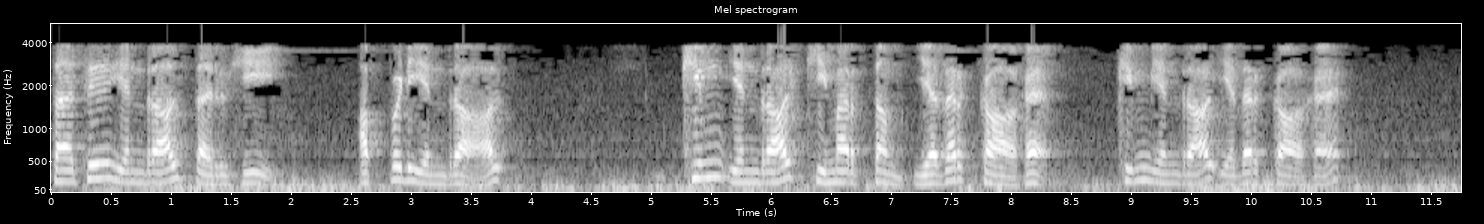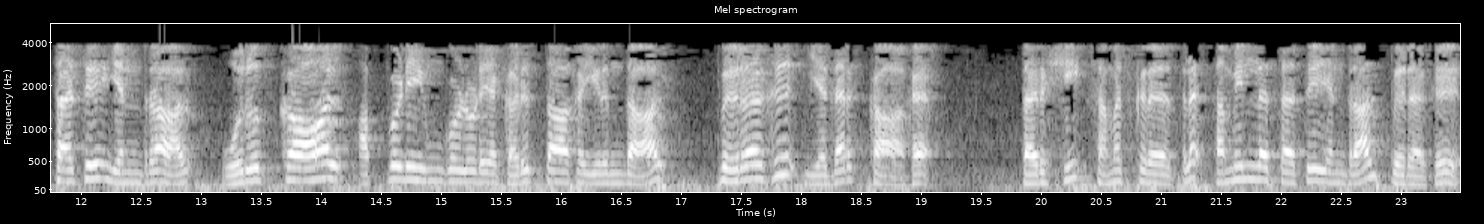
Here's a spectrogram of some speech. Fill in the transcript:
தது என்றால் தர்ஹி அப்படி என்றால் கிம் என்றால் கிமர்த்தம் எதற்காக? கிம் என்றால் எதற்காக? தது என்றால் ஒரு கால் அப்படி உங்களுடைய கருத்தாக இருந்தால் பிறகு எதற்காக? தர்ஹி சமஸ்கிருதத்துல தமிழ்ல தது என்றால் பிறகு.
